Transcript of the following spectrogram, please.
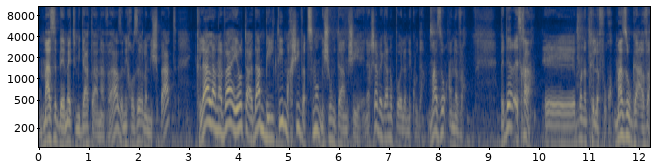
מה זה באמת מידת הענווה, אז אני חוזר למשפט. כלל ענווה היות האדם בלתי מחשיב עצמו משום טעם שיהיה. הנה עכשיו הגענו פה אל הנקודה. מה זו ענווה? בדרך, סליחה, אה, בואו נתחיל הפוך. מה זו גאווה?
